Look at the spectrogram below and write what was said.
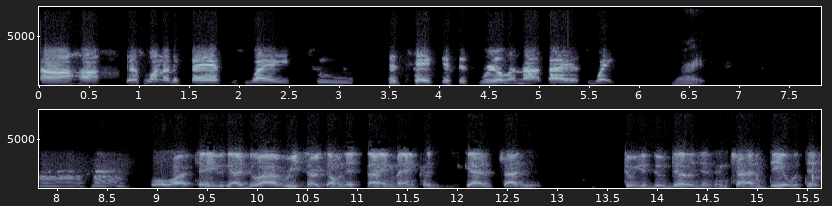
Uh huh. That's one of the fastest ways to detect if it's real or not by its weight. Right. Mm-hmm. Well, I tell you, we gotta do our research on this thing, man, because you gotta try to do your due diligence and try and deal with this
